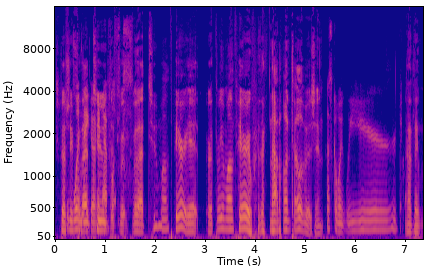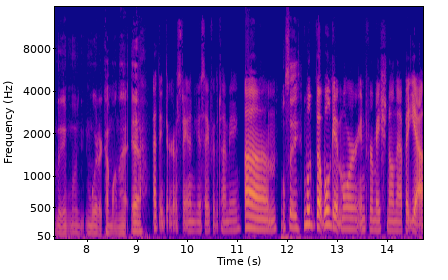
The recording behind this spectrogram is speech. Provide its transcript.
Especially for that two for, for that two month period or three month period where they're not on television. That's going to be weird. I think more to come on that. Yeah, I think they're going to stay on USA for the time being. Um, we'll see. We'll, but we'll get more information on that. But yeah,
